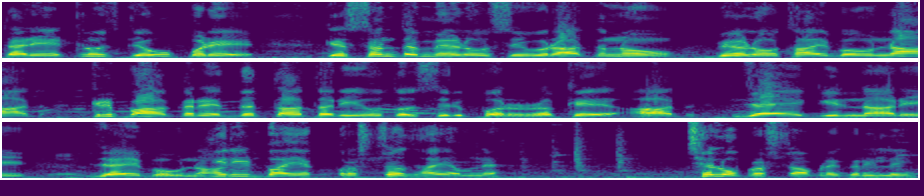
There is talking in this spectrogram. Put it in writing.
ત્યારે એટલું જ કહેવું પડે કે સંત મેળો શિવરાતનો ભેળો થાય. ભવનાથ, કૃપા કરે દત્તાતરી હું તો સિર પર રખે હાથ. જય ગિરનારી, જય ભવનાથ. કિરીટભાઈ, એક પ્રશ્ન થાય અમને. છેલ્લો પ્રશ્ન આપણે કરી લઈ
